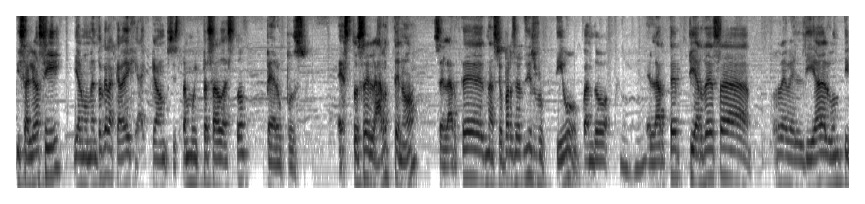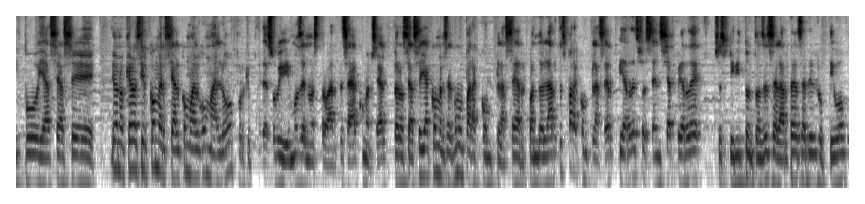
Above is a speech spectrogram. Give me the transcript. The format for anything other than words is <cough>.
Y salió así y al momento que la acabé dije, ay, cabrón, pues está muy pesado esto, pero pues esto es el arte, ¿no? el arte nació para ser disruptivo. Cuando el arte pierde esa rebeldía de algún tipo, ya se hace, yo no quiero decir comercial como algo malo, porque de eso vivimos de nuestro arte, sea comercial, pero se hace ya comercial como para complacer. Cuando el arte es para complacer, pierde su esencia, pierde su espíritu, entonces el arte debe ser disruptivo.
